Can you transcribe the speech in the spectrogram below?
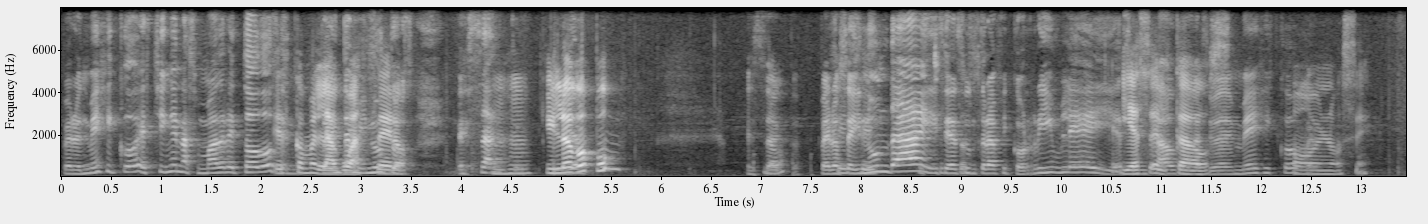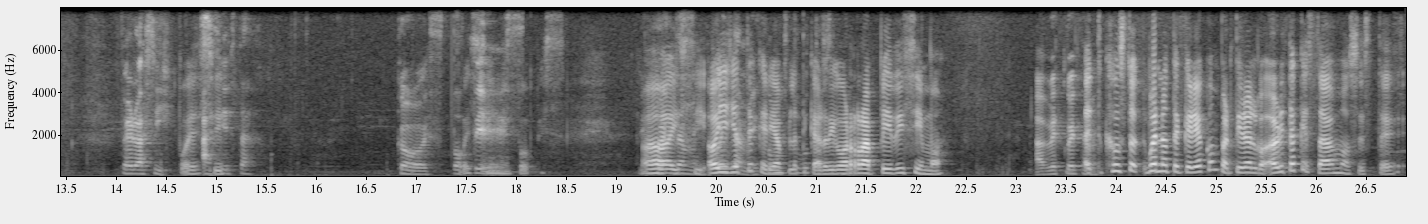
Pero en México es chinguen a su madre todos. Es en como el 30 aguacero. minutos. Exacto. Y luego, ¡pum! Exacto. Pero Sí, se inunda y se hace un tráfico horrible y es, Y es el caos, en la. Ciudad de México. Oh, pero, no sé. Pero así, Pues así sí. está. ¿Cómo es? Pues sí, popis. Ay, cuéntame, sí. Oye, yo te quería ¿cómo estuvo platicar, digo, rapidísimo. A ver, Eh, cuéntame. Justo, bueno, te quería compartir algo. Ahorita que estábamos este,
